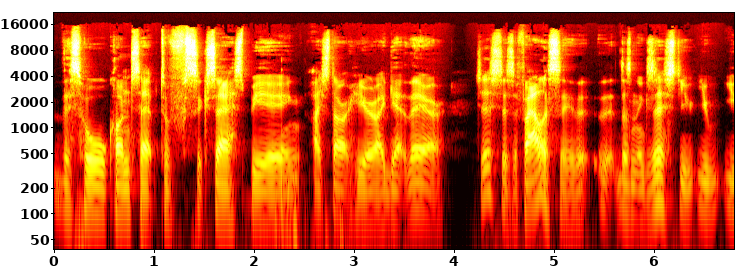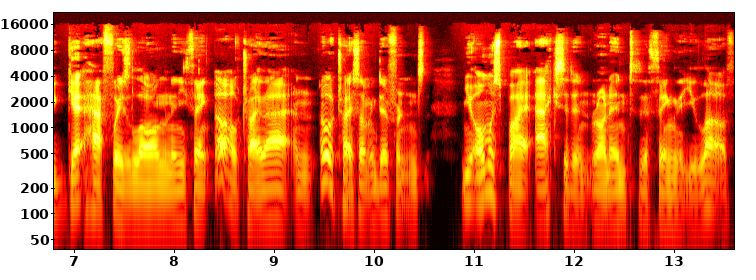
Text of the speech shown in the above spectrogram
This whole concept of success being I start here, I get there, just as a fallacy that, that doesn't exist. You you you get halfway along, and then you think, oh, I'll try that, and oh, try something different, and you almost by accident run into the thing that you love.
